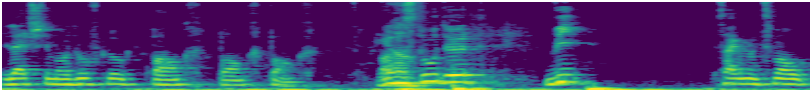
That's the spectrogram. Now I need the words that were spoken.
die letzte Mal drauf geschaut, Bank, Bank, Bank. Ja. Also dass du dort, wie, sagen wir jetzt mal,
